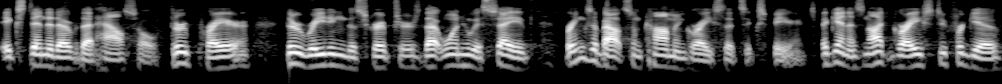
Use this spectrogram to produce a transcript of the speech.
extended over that household. Through prayer, through reading the scriptures, that one who is saved brings about some common grace that's experienced. Again, it's not grace to forgive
